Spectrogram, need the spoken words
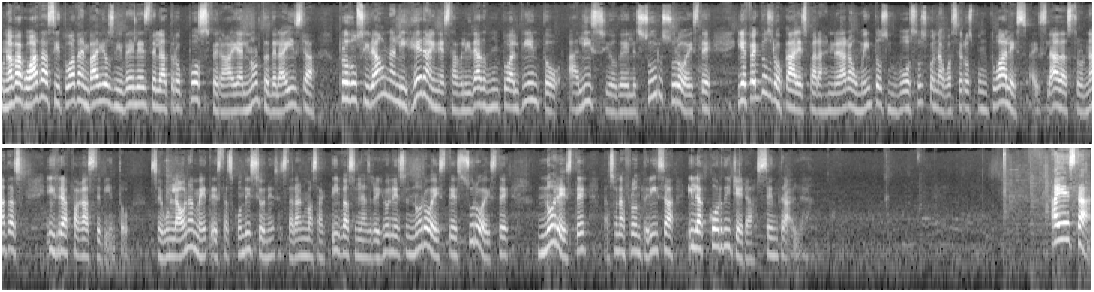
Una vaguada situada en varios niveles de la troposfera y al norte de la isla producirá una ligera inestabilidad junto al viento alisio del sur-suroeste y efectos locales para generar aumentos nubosos con aguaceros puntuales, aisladas, tronadas y ráfagas de viento. Según la ONAMED, estas condiciones estarán más activas en las regiones noroeste, suroeste, noreste, la zona fronteriza y la cordillera central. Ahí está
